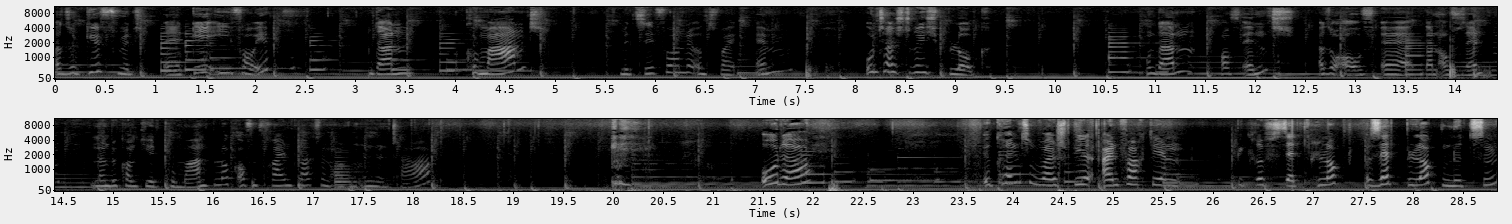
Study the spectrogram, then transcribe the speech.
Also GIF mit äh, G-I-V-E. Dann Command mit C vorne und zwei M. Unterstrich Block. Und dann auf End, also auf, äh, dann auf Senden. Und dann bekommt ihr Command-Block auf dem freien Platz in eurem Inventar. Oder ihr könnt zum Beispiel einfach den Begriff Z-Block Z nutzen.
